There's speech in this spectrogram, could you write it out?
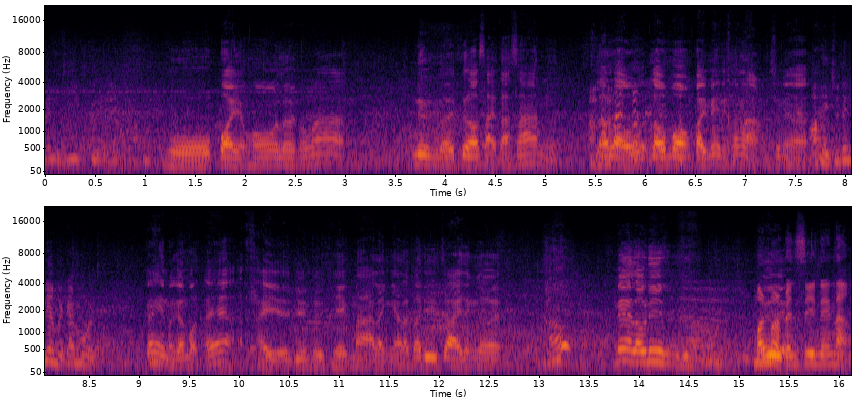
มันหรือมีคุยอะไรกับเขาไหมโหปล่อยอย่างโฮเลยเพราะว่าหนึ่งเลยคือเราสายตาสั้น แล้วเราเรามองไปไม่เห็นข้างหลังใช่ไหมฮะ อ๋อเห็นชุดนักเรียนเหมือนกันหมด ก็เห็นเหมือนกันหมด เอ๊ะ ใครยืนถือเค้กมาอะไรเงี้ย แล้วก็ดีใจจังเลย เอ้า แม่เรานี่ มันเหมือนเป็นซีนในหนัง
